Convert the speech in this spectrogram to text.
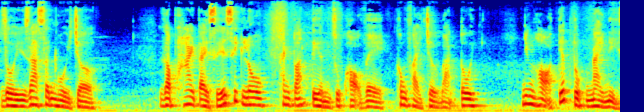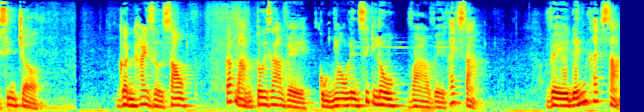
rồi ra sân ngồi chờ. Gặp hai tài xế xích lô thanh toán tiền dục họ về, không phải chờ bạn tôi. Nhưng họ tiếp tục nài nỉ xin chờ. Gần 2 giờ sau, các bạn tôi ra về cùng nhau lên xích lô và về khách sạn. Về đến khách sạn,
